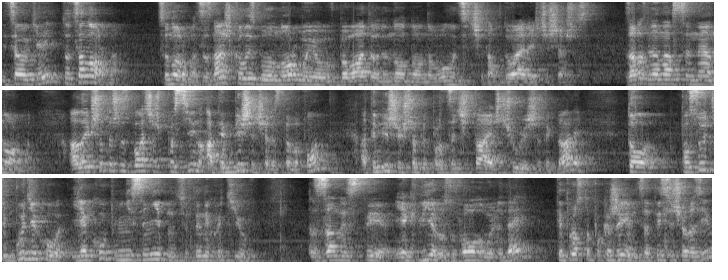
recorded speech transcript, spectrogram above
і це окей, то це норма. Це норма. Це знаєш, колись було нормою вбивати один одного на вулиці, чи там в дуелі, чи ще щось. Зараз для нас це не норма. Але якщо ти щось бачиш постійно, а тим більше через телефон, а тим більше, якщо ти про це читаєш, чуєш і так далі, то по суті будь-яку яку б нісенітницю ти не хотів занести як вірус в голову людей, ти просто покажи їм це тисячу разів,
